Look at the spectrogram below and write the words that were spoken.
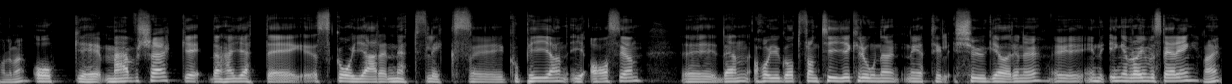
Håller med. Och eh, Mavshack, eh, den här jätteskojar Netflix-kopian i Asien, eh, den har ju gått från 10 kronor ner till 20 öre nu. Eh, ingen bra investering. Nej.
